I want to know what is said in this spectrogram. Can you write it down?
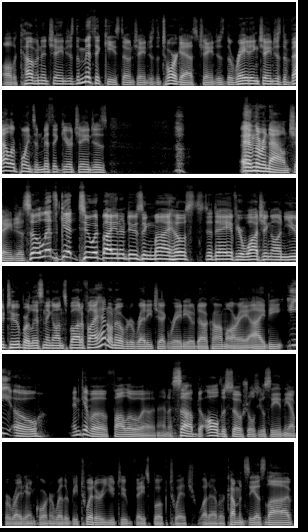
all the covenant changes, the mythic keystone changes, the Torghast changes, the rating changes, the valor points and mythic gear changes and the renown changes. So let's get to it by introducing my hosts today. If you're watching on YouTube or listening on Spotify, head on over to ReadyCheckRadio.com, R A I D E O, and give a follow and a sub to all the socials you'll see in the upper right hand corner, whether it be Twitter, YouTube, Facebook, Twitch, whatever. Come and see us live.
